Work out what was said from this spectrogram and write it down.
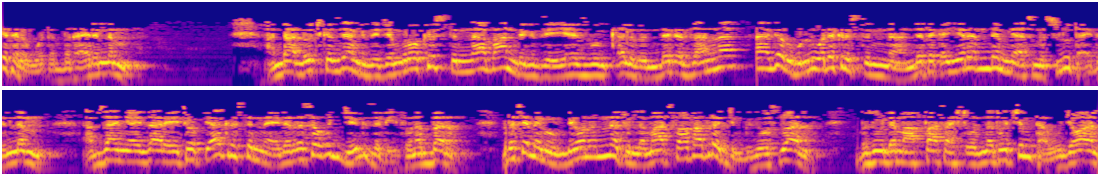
የተለወጠበት አይደለም። አንዳንዶች ከዚያን ጊዜ ጀምሮ ክርስትና በአንድ ጊዜ የህዝቡን ቀልብ እንደገዛና ሀገር ሁሉ ወደ ክርስትና እንደተቀየረ እንደሚያስመስሉት አይደለም። አብዛኛው የዛሬ ኢትዮጵያ ክርስትና የደረሰው እጅግ ዘግይቶ ነበር። በሰሜኑም ቢሆን እምነቱን ለማስፋፋት ረጅም ጊዜ ወስዷል። ብዙ ደም አፋሳሽ ጦርነቶችም ታውጀዋል።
